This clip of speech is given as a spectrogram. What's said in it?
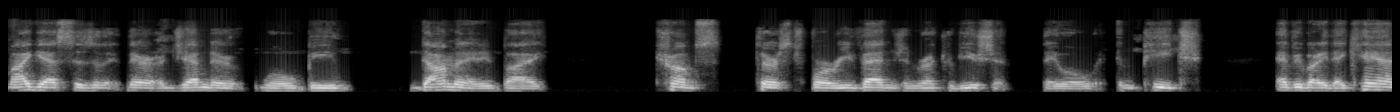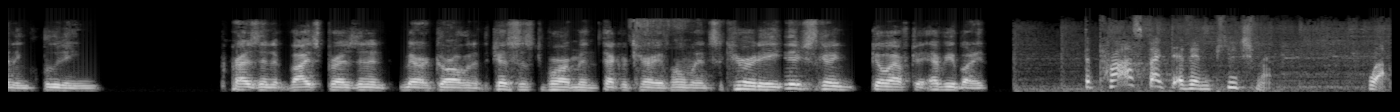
my guess is that their agenda will be dominated by Trump's thirst for revenge and retribution. They will impeach everybody they can, including President, Vice President, Merrick Garland at the Justice Department, Secretary of Homeland Security. They're just going to go after everybody. The prospect of impeachment, well,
